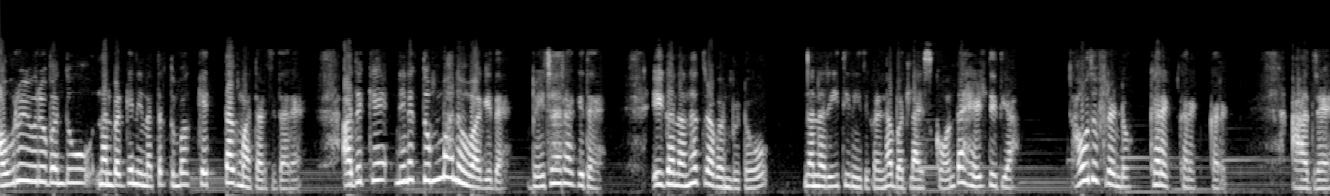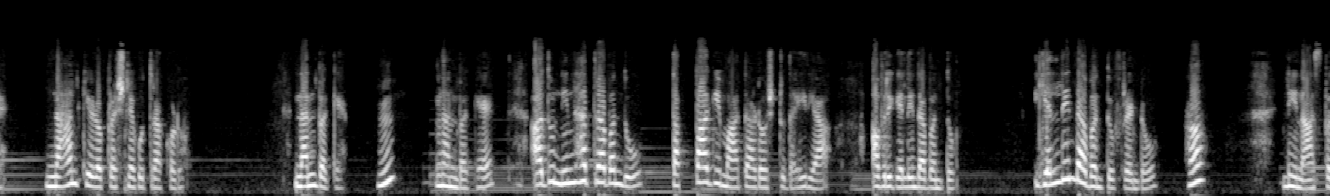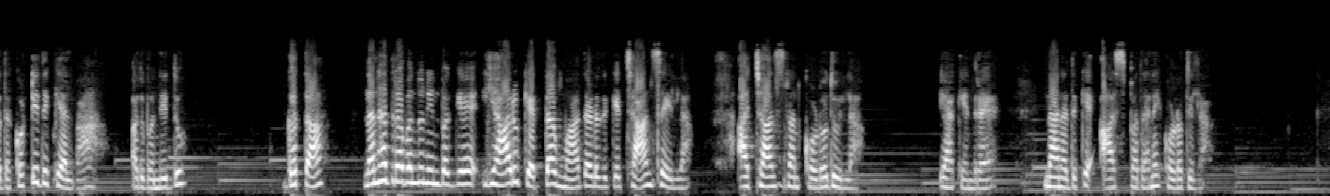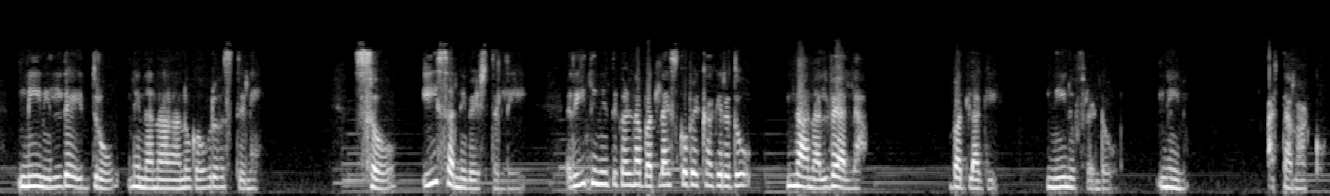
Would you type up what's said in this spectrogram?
ಅವರು ಇವರು ಬಂದು ನನ್ನ ಬಗ್ಗೆ ನಿನ್ನ ಹತ್ರ ತುಂಬಾ ಕೆಟ್ಟಾಗಿ ಮಾತಾಡ್ತಿದ್ದಾರೆ. ಅದಕ್ಕೆ ನಿನಗೆ ತುಂಬಾ ನೋವಾಗಿದೆ, ಬೇಜಾರಾಗಿದೆ. ಈಗ ನನ್ನ ಹತ್ರ ಬಂದ್ಬಿಟ್ಟು ನನ್ನ ರೀತಿ ನೀತಿಗಳನ್ನ ಬದಲಾಯಿಸ್ಕೊ ಅಂತ ಹೇಳ್ತಿದ್ಯಾ? ಹೌದು ಫ್ರೆಂಡು, ಕರೆಕ್ಟ್ ಕರೆಕ್ಟ್ ಕರೆಕ್ಟ್. ಆದ್ರೆ ನಾನ್ ಕೇಳೋ ಪ್ರಶ್ನೆಗೆ ಉತ್ತರ ಕೊಡು. ನನ್ ಬಗ್ಗೆ, ಹ್ಮ್? ನನ್ ಬಗ್ಗೆ. ಅದು ನಿನ್ ಹತ್ರ ಬಂದು ತಪ್ಪಾಗಿ ಮಾತಾಡೋಷ್ಟು ಧೈರ್ಯ ಅವ್ರಿಗೆ ಎಲ್ಲಿಂದ ಬಂತು? ಎಲ್ಲಿಂದ ಬಂತು ಫ್ರೆಂಡು, ಹ? ನೀನ್ ಆಸ್ಪದ ಕೊಟ್ಟಿದ್ದಕ್ಕೆ ಅಲ್ವಾ? ಅದು ಬಂದಿದ್ದು? ಗೊತ್ತಾ? ನನ್ನ ಹತ್ರ ಬಂದು ನಿನ್ ಬಗ್ಗೆ ಯಾರು ಕೆಟ್ಟಾಗಿ ಮಾತಾಡೋದಕ್ಕೆ ಚಾನ್ಸೇ ಇಲ್ಲ. ಆ ಚಾನ್ಸ್ ನಾನು ಕೊಡೋದು ಇಲ್ಲ. ಯಾಕೆಂದ್ರೆ ನಾನು ಅದಕ್ಕೆ ಆಸ್ಪದನೇ ಕೊಡೋದಿಲ್ಲ. ನೀನ್ ಇಲ್ದೇ ಇದ್ರೂ ನಿನ್ನನ್ನ ನಾನು ಗೌರವಿಸ್ತೀನಿ. ಸೊ ಈ ಸನ್ನಿವೇಶದಲ್ಲಿ ರೀತಿ ನೀತಿಗಳನ್ನ ಬದಲಾಯಿಸ್ಕೋಬೇಕಾಗಿರೋದು ನಾನಲ್ವೇ ಅಲ್ಲ. ಬದಲಾಗಿ ನೀನು ಫ್ರೆಂಡು, ನೀನು ಅರ್ಥ ಮಾಡ್ಕೊ.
